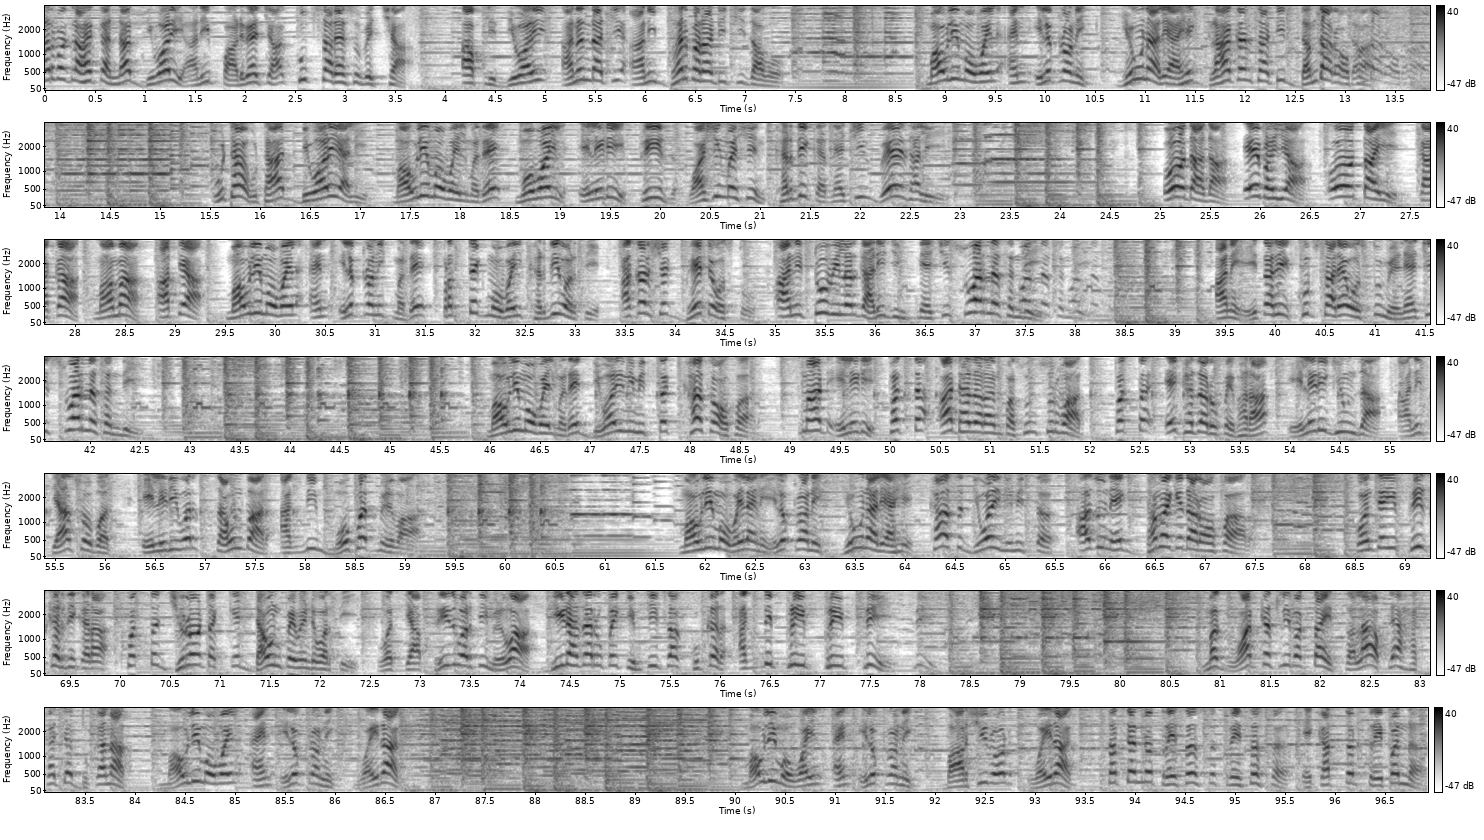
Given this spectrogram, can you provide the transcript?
सर्व ग्राहकांना दिवाळी आणि पाडव्याच्या खूप साऱ्या शुभेच्छा. आपली दिवाळी आनंदाची आणि भरभराटीची जावो. माऊली मोबाईल अँड इलेक्ट्रॉनिक घेऊन आले आहे ग्राहकांसाठी दमदार ऑफर. उठा उठा दिवाळी आली. माऊली मोबाईल मध्ये mobile LED fridge washing machine खरेदी करण्याची वेळ झाली. ओ दादा ए भैया ओ ताई काका मामा आत्या माऊली मोबाईल अँड इलेक्ट्रॉनिकमध्ये प्रत्येक मोबाईल खरेदीवरती आकर्षक भेट वस्तू आणि टू व्हीलर गाडी जिंकण्याची सुवर्ण संधी. आणि इतरही खूप साऱ्या वस्तू मिळण्याची सुवर्ण संधी. माऊली मोबाईल मध्ये दिवाळी निमित्त खास ऑफर. स्मार्ट एलईडी फक्त आठ हजारांपासून सुरुवात. फक्त एक हजार रुपये भरा एलईडी घेऊन जा आणि त्यासोबत एलईडी वर साऊंड बार अगदी मोफत मिळवा. माऊली मोबाईल आणि इलेक्ट्रॉनिक घेऊन आले आहे. खास दिवाळी निमित्त अजून एक धमाकेदार ऑफर. कोणत्याही फ्रीज खरेदी करा फक्त झिरो टक्के डाऊन पेमेंट वरती व त्या फ्रीज वरती मिळवा. दीड हजार रुपये किमतीचा कुकर अगदी फ्री फ्री फ्री फ्री मग वाट कसली बघताय? चला आपल्या हक्काच्या दुकानात. माऊली mobile and electronic Vairag. Mauli mobile and electronic Barshi road Vairag. सत्त्याण्णव त्रेसष्ट त्रेसष्ट एकाहत्तर त्रेपन्न.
